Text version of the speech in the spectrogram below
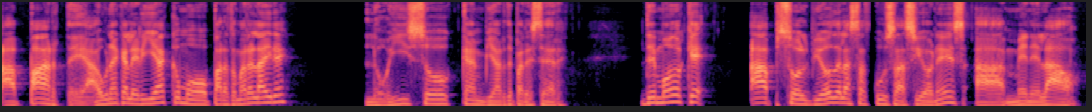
aparte a una galería como para tomar el aire, lo hizo cambiar de parecer, de modo que absolvió de las acusaciones a Menelao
